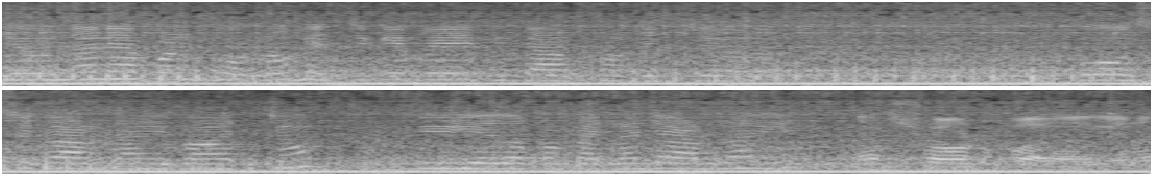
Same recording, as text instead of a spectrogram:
ਜੇ ਉਹਨਾਂ ਨੇ ਆਪਾਂ ਨੂੰ ਫੋਟੋ ਖਿੱਚ ਕੇ ਭੇਜ ਦਿੱਤਾ ਆਪਾਂ ਵਿੱਚ ਪੋਸਟ ਕਰ ਦਾਂਗੇ ਬਾਅਦ ਚੋਂ ਵੀਡੀਓ ਤਾਂ ਆਪਾਂ ਪਹਿਲਾਂ ਚਾੜ ਦਾਂਗੇ। ਆ ਸ਼ਾਰਟ ਪਾ ਦਾਂਗੇ ਨਾ।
